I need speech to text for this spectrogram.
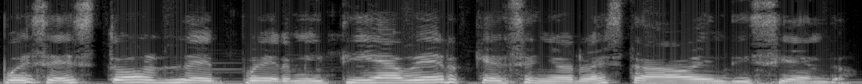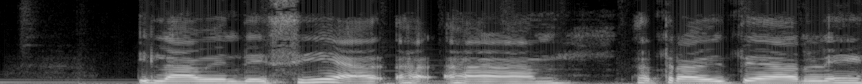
pues esto le permitía ver que el Señor la estaba bendiciendo y la bendecía a, través de darle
